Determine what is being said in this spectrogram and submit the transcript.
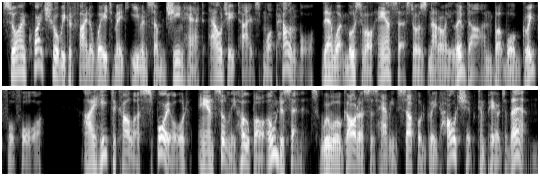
So I'm quite sure we could find a way to make even some gene hacked algae types more palatable than what most of our ancestors not only lived on but were grateful for. I hate to call us spoiled, and certainly hope our own descendants will regard us as having suffered great hardship compared to them,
